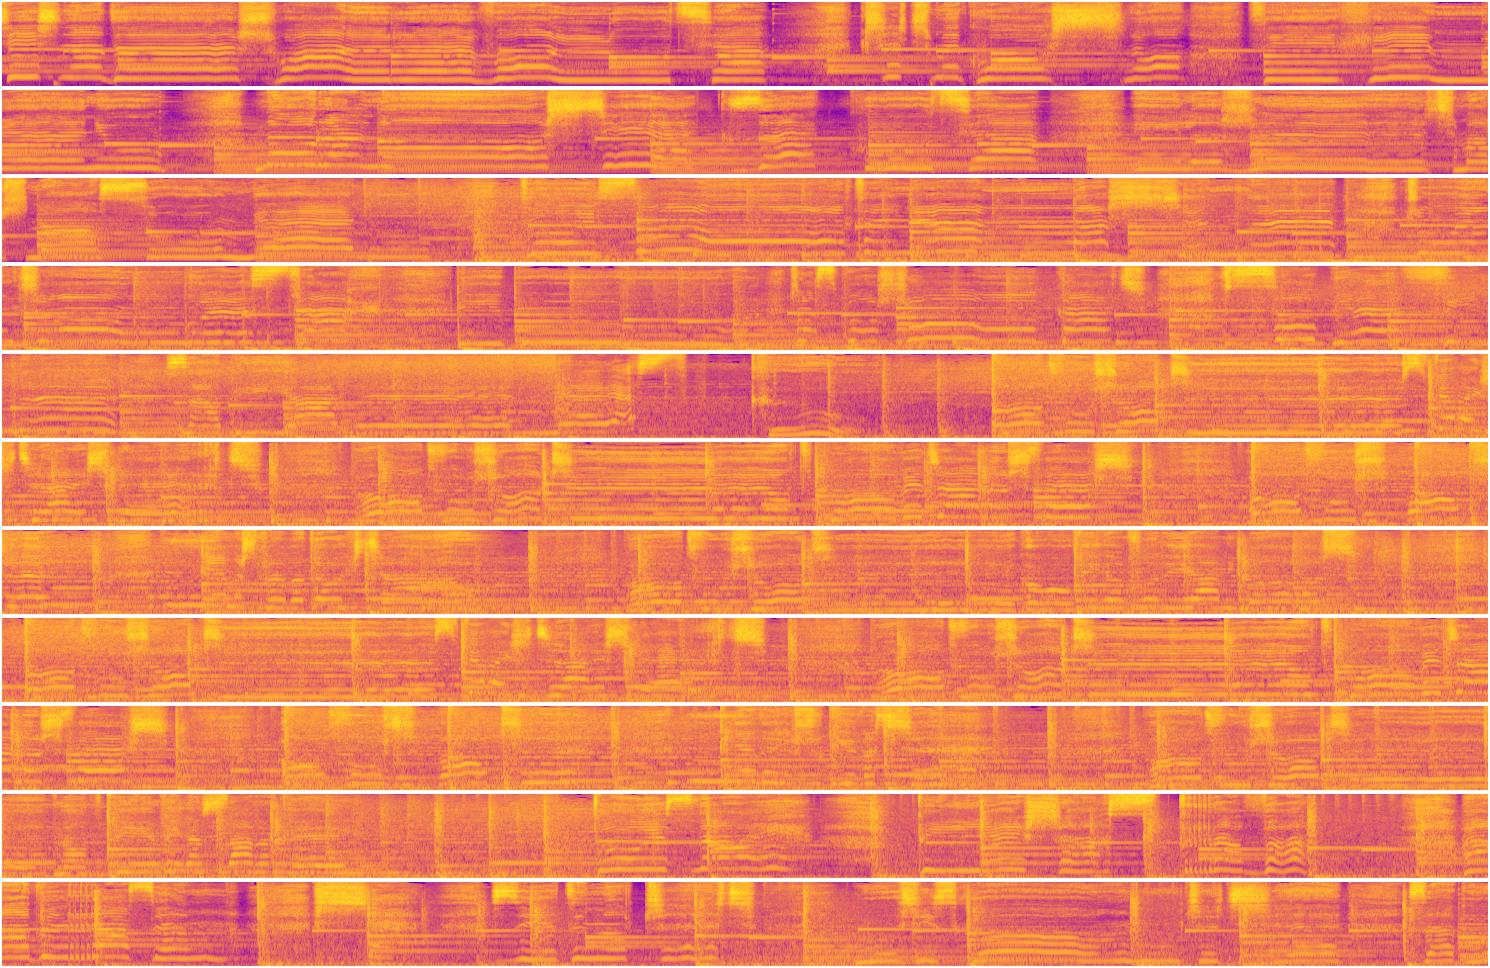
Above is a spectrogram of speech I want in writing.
Dziś nadeszła rewolucja. Krzyczmy głośno w ich imieniu. Moralności egzekucja. Ile żyć masz na sumieniu jednoczyć Musi skończyć się zagłada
